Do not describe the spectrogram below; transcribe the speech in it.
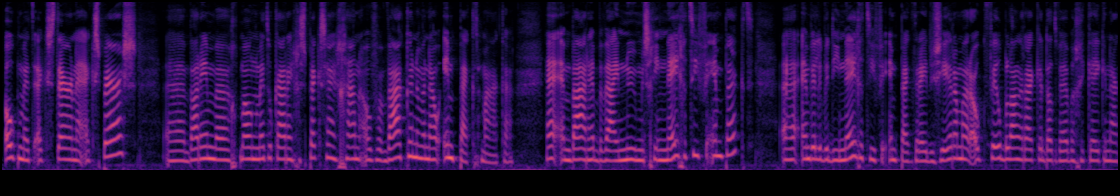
Ook met externe experts. Uh, waarin we gewoon met elkaar in gesprek zijn gegaan over waar kunnen we nou impact maken. Hè, en waar hebben wij nu misschien negatieve impact. Uh, en willen we die negatieve impact reduceren. Maar ook veel belangrijker dat we hebben gekeken naar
